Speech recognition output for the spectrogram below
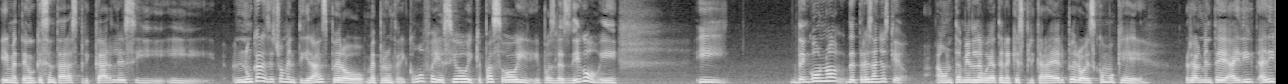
y me tengo que sentar a explicarles y, y nunca les he hecho mentiras, pero me preguntan, ¿y cómo falleció? ¿Y qué pasó? Y, pues les digo. Y, y tengo uno de tres años que aún también le voy a tener que explicar a él, pero es como que realmente hay, hay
